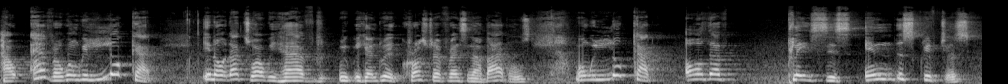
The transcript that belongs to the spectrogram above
However, when we look at you know, that's why we have, we, we can do a cross reference in our Bibles. When we look at other places in the scriptures,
